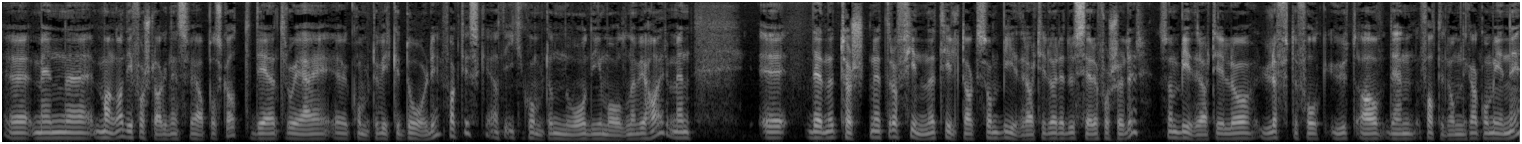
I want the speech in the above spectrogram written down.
Eh, men eh, mange av de forslagene SV har på skatt, det tror jeg kommer til å virke dårlig, faktisk. At de ikke kommer til å nå de målene vi har. Men denne tørsten etter å finne tiltak som bidrar til å redusere forskjeller, som bidrar til å løfte folk ut av den fattigdommen de kan komme inn i,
